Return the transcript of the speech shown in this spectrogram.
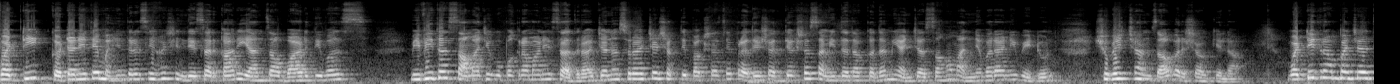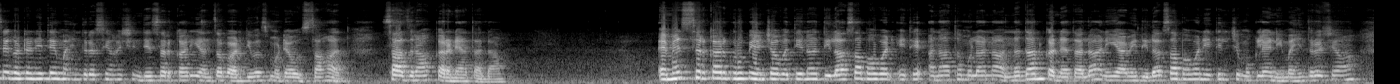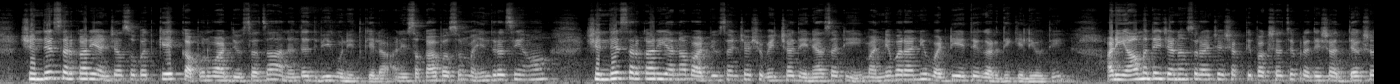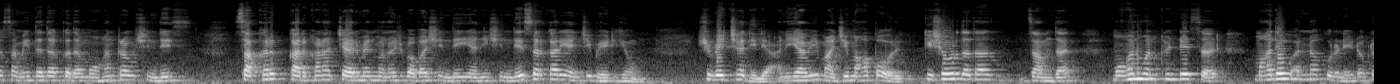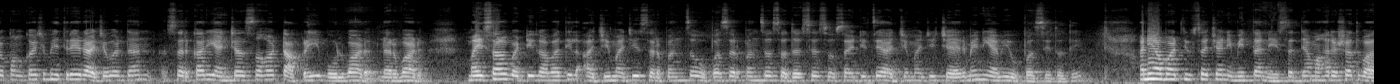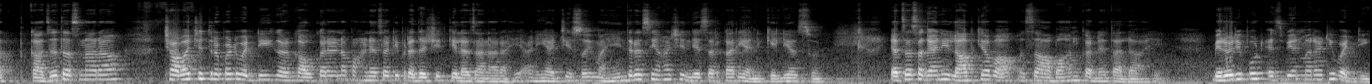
वड्डी गटनेते महेंद्रसिंह शिंदे सरकार यांचा वाढदिवस. विविध सामाजिक उपक्रमाने साजरा. जनसुराज्य शक्ती पक्षाचे प्रदेशाध्यक्ष समितदा कदम यांच्यासह मान्यवरांनी भेटून शुभेच्छांचा वर्षाव केला. वड्डी ग्रामपंचायतचे गटनेते महेंद्रसिंह शिंदे सरकार यांचा वाढदिवस मोठ्या उत्साहात साजरा करण्यात आला. एम एस सरकार ग्रुप यांच्या वतीनं दिलासा भवन येथे अनाथ मुलांना अन्नदान करण्यात आलं आणि यावेळी दिलासा भवन येथील चिमुकल्यांनी महेंद्रसिंह शिंदे सरकार यांच्यासोबत केक कापून वाढदिवसाचा आनंद द्विगुणित केला आणि सकाळपासून महेंद्रसिंह शिंदे सरकार यांना वाढदिवसांच्या शुभेच्छा देण्यासाठी मान्यवरांनी वड्डी येथे गर्दी केली होती. आणि यामध्ये जनसुराज्य शक्ती पक्षाचे प्रदेशाध्यक्ष समितदा कदम मोहनराव शिंदे साखर कारखाना चेअरमॅन मनोज बाबा शिंदे यांनी शिंदे सरकार यांची भेट घेऊन शुभेच्छा दिल्या. आणि यावेळी माजी महापौर किशोरदादा जामदार मोहन वनखंडे सर महादेव अण्णा कुरणे डॉक्टर पंकज म्हेत्रे राजवर्धन सरकार यांच्यासह टाकळी बोलवाड नरवाड म्हैसाळ वड्डी गावातील आजी माजी सरपंच उपसरपंच सदस्य सोसायटीचे आजी माजी चेअरमॅन यावेळी उपस्थित होते. आणि या वाढदिवसाच्या निमित्ताने सध्या महाराष्ट्रात वाद गाजत असणारा छावा चित्रपट वड्डी गावकऱ्यांना पाहण्यासाठी प्रदर्शित केला जाणार आहे. आणि याची सोय महेंद्रसिंह शिंदे सरकार यांनी केली असून याचा सगळ्यांनी लाभ घ्यावा असं आवाहन करण्यात आलं आहे. Bureau report S B N Marathi Waddi.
